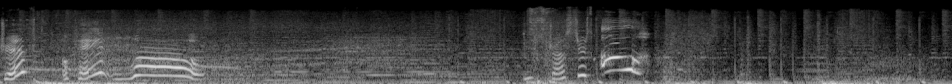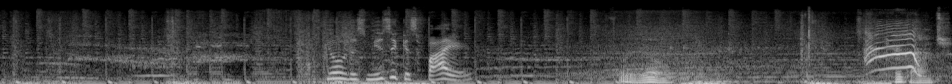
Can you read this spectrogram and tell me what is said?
Drift? Okay. Whoa. These thrusters. Oh. Yo, this music is fire. For real. Hey, dodge.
